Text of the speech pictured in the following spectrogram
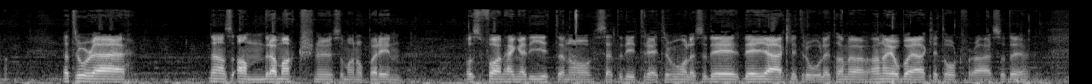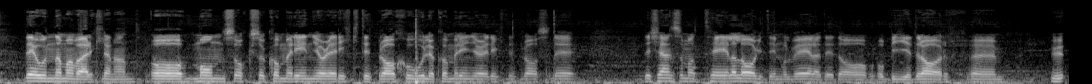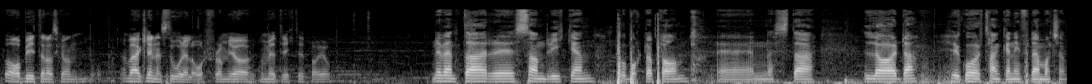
Jag tror det är, det är hans andra match nu som han hoppar in. Och så får han hänga dit den och sätta dit 3-3 målet. Så det, det är jäkligt roligt. Han har, han har jobbat jäkligt hårt för det här. Så det, det undrar man verkligen han. Och Måns också kommer in, gör det riktigt bra. Julio kommer in, gör det riktigt bra. Så det, det känns som att hela laget är involverat idag och, och bidrar. Eh, avbytarna ska en, verkligen en stor eloge för de gör, de gör ett riktigt bra jobb. Nu väntar eh, Sandviken på bortaplan eh, nästa lördag. Hur går tankarna inför den matchen?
